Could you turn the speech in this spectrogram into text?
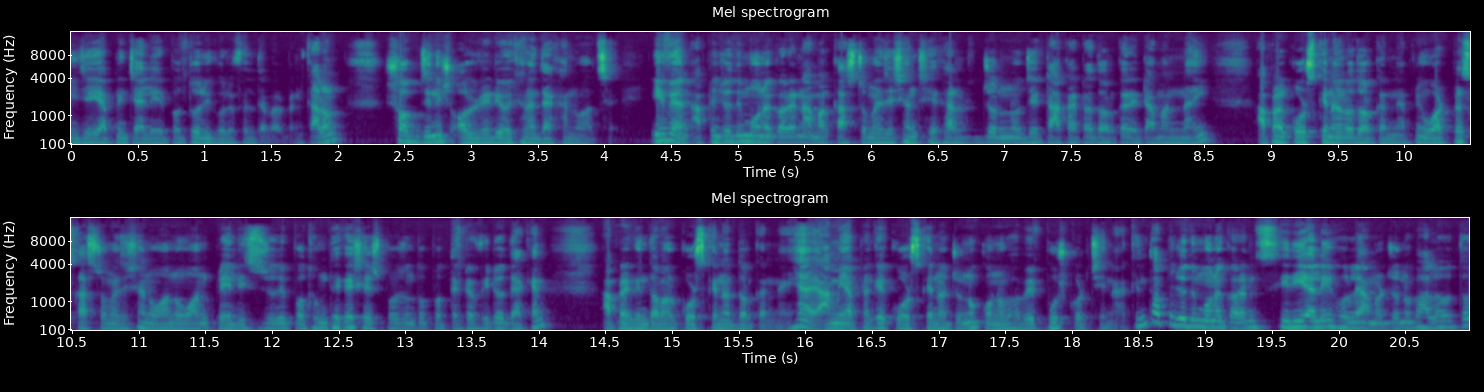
নিজেই আপনি চাইলে এরপর তৈরি করে ফেলতে পারবেন। কারণ সব জিনিস অলরেডি ওইখানে দেখানো আছে। ইভেন আপনি যদি মনে করেন আমার কাস্টমাইজেশন শেখার জন্য যে টাকাটা দরকার, এটা আমার নাই, আপনার কোর্স কেনারও দরকার নেই। আপনি WordPress customization one one playlist যদি প্রথম থেকে শেষ পর্যন্ত প্রত্যেকটা ভিডিও দেখেন, আপনার কিন্তু আমার কোর্স কেনার দরকার নেই। হ্যাঁ আমি আপনাকে কোর্স কেনার জন্য কোনোভাবেই পুশ করছি না। কিন্তু আপনি যদি মনে করেন সিরিয়ালি হলে আমার জন্য ভালো হতো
